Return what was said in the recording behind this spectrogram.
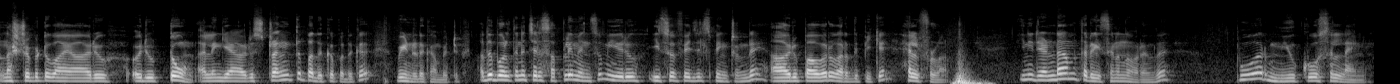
നഷ്ടപ്പെട്ടു പോയ ആ ഒരു ഒരു ടോൺ അല്ലെങ്കിൽ ആ ഒരു സ്ട്രെങ്ത് പതുക്കെ പതുക്കെ വീണ്ടെടുക്കാൻ പറ്റും. അതുപോലെ തന്നെ ചില സപ്ലിമെൻസും ഈ ഒരു ഈസോഫേജൽ സ്പിങ്ക്റ്ററിന്റെ ആ ഒരു പവർ വർദ്ധിപ്പിക്കാൻ ഹെൽപ്ഫുള്ളാണ് ഇനി രണ്ടാമത്തെ റീസൺ എന്ന് പറയുന്നത് പുവർ മ്യൂക്കോസൽ ലൈനിങ്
